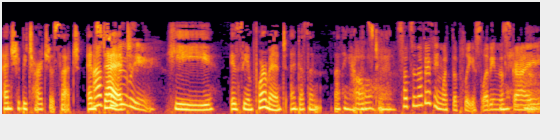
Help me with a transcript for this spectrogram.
and should be charged as such. Instead, Absolutely. he is the informant and doesn't, nothing happens to Oh, him. So that's another thing with the police, letting this guy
